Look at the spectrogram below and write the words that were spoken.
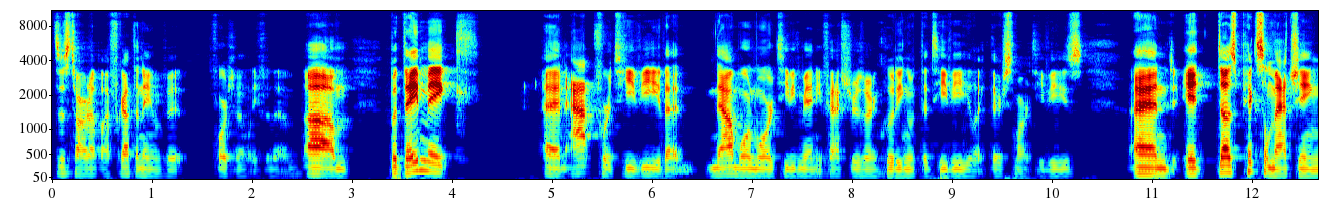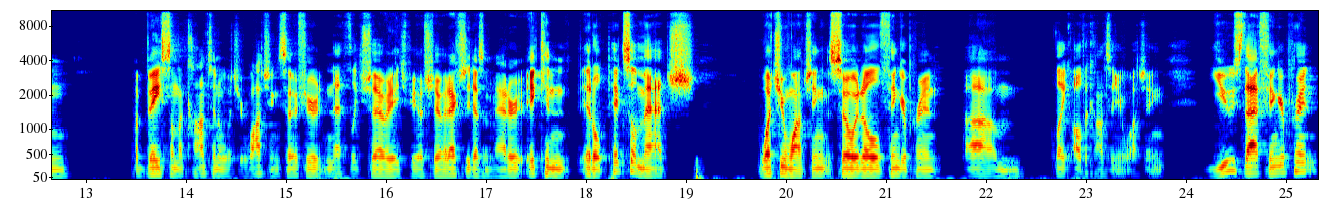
It's a startup. I forgot the name of it. Fortunately for them, um, but they make an app for TV that now more and more TV manufacturers are including with the TV, like their smart TVs, and it does pixel matching based on the content of what you're watching. So if you're a Netflix show, an HBO show, it actually doesn't matter. It can it'll pixel match what you're watching, so it'll fingerprint um, like all the content you're watching. Use that fingerprint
